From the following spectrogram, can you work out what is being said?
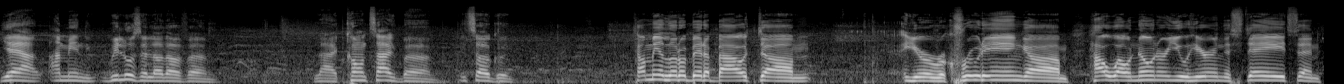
yeah, I mean, we lose a lot of um, like contact, but it's all good. Tell me a little bit about um, your recruiting. Um, how well known are you here in the States? And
